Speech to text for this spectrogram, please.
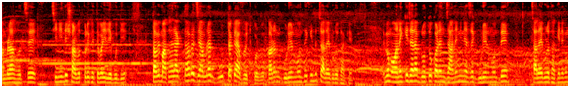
আমরা হচ্ছে চিনি দিয়ে শরবত করে খেতে পারি, লেবু দিয়ে। তবে মাথায় রাখতে হবে যে আমরা গুড়টাকে অ্যাভয়েড করব, কারণ গুড়ের মধ্যে কিন্তু চালের গুঁড়ো থাকে। এবং অনেকে যারা ব্রত করেন জানেনই না যে গুড়ের মধ্যে চালের গুঁড়ো থাকেন এবং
